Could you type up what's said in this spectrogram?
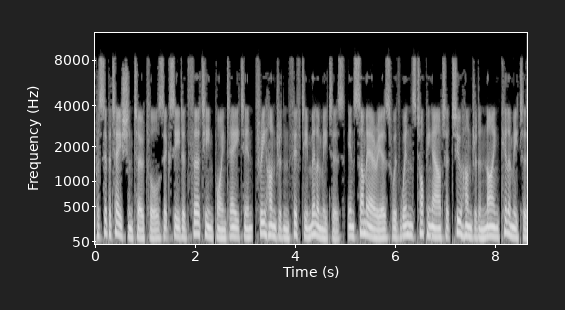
Precipitation totals exceeded 13.8 in 350 mm in some areas with winds topping out at 209 km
